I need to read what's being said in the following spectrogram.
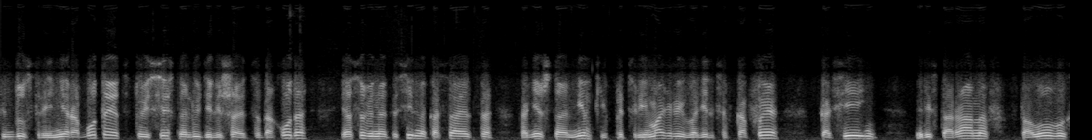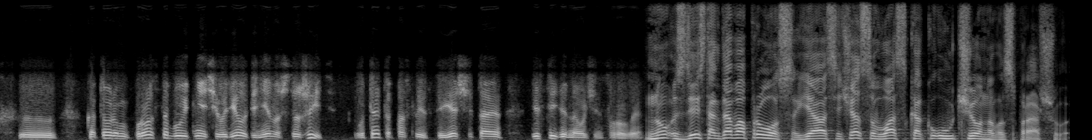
индустрия не работает, то, естественно, люди лишаются дохода. И особенно это сильно касается, конечно, мелких предпринимателей, владельцев кафе, кофейн, ресторанов, столовых, э, которым просто будет нечего делать и не на что жить. Вот это последствия, я считаю, действительно очень суровые. Ну, здесь тогда вопрос. Я сейчас у вас, как у ученого, спрашиваю.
